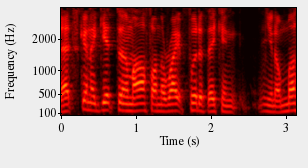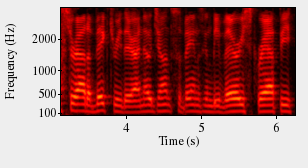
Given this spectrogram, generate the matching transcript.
that's going to get them off on the right foot if they can, you know, muster out a victory there. I know John Savannah is going to be very scrappy.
